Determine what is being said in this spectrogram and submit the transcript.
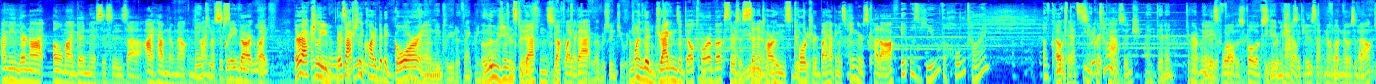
I mean, they're not, oh my goodness, this is, uh, I have no mouth and Thank I you must for scream dark, but life. they're actually, there's actually do. quite a bit of gore No and need to thank me now. allusions Truth to is, death and stuff like that. you ever since you were in one of the little Dragons of Deltora books, there's a And you never centaur who's did you? tortured by having his fingers cut off. It was you the whole time? Of course, Okay, that's secret, secret tunnel. passage. I didn't. Apparently this world father. is full of He secret passages that no one knows about.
